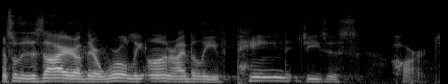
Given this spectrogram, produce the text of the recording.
And so the desire of their worldly honor, I believe, pained Jesus' heart.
